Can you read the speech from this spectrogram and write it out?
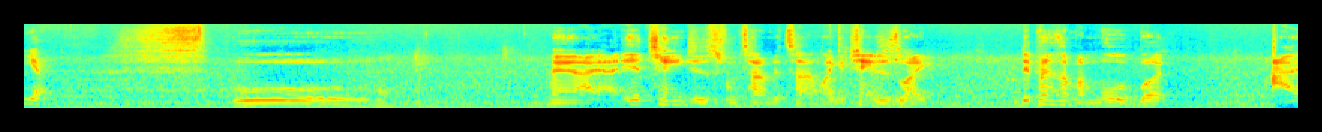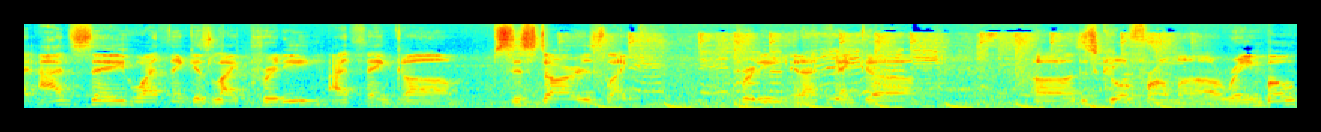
Yeah. ooh, man, I, I- it changes from time to time. Like it changes, like depends on my mood, but I I'd say who I think is like pretty. I think um, Sistar is like pretty, and I think um, uh, this girl from uh, Rainbow,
